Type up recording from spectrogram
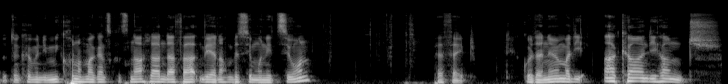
dann können wir die Mikro noch mal ganz kurz nachladen. Dafür hatten wir ja noch ein bisschen Munition. Perfekt. Gut, dann nehmen wir mal die AK in die Hand.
